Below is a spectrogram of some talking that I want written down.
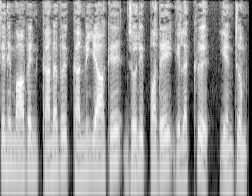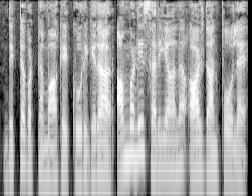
சினிமாவின் கனவு கன்னியாக ஜொலிப்பதே இலக்கு என்றும் திட்டவட்டமாக கூறுகிறார். அம்மணி சரியான ஆள்தான் போல.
